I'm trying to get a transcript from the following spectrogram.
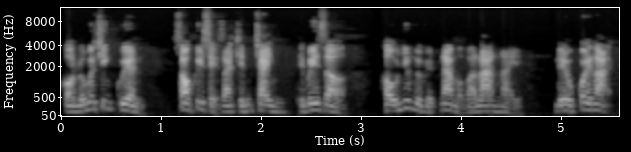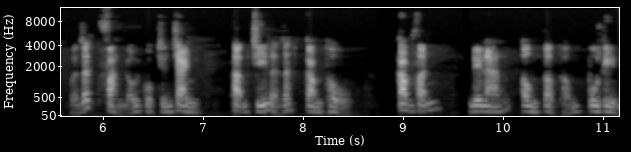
Còn đối với chính quyền, sau khi xảy ra chiến tranh thì bây giờ hầu như người Việt Nam ở Ba Lan này đều quay lại và rất phản đối cuộc chiến tranh, thậm chí là rất căm thù, căm phẫn lên án ông Tổng thống Putin.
